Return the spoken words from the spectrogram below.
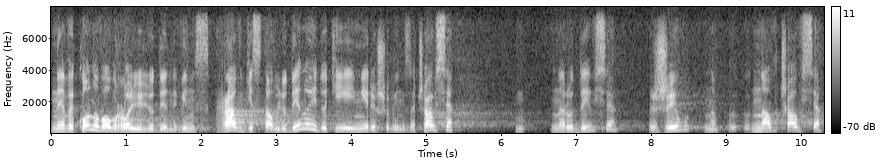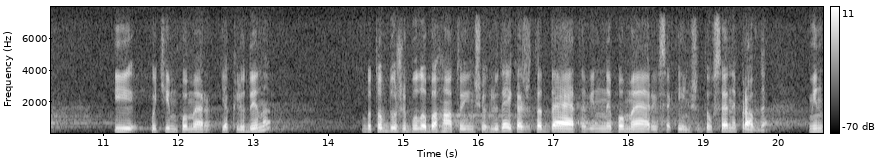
не виконував роль людини. Він справді став людиною до тієї міри, що він зачався, народився, жив, навчався і потім помер як людина. Бо то б дуже було багато інших людей, кажуть, та де, та він не помер і всяке інше. То все неправда. Він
